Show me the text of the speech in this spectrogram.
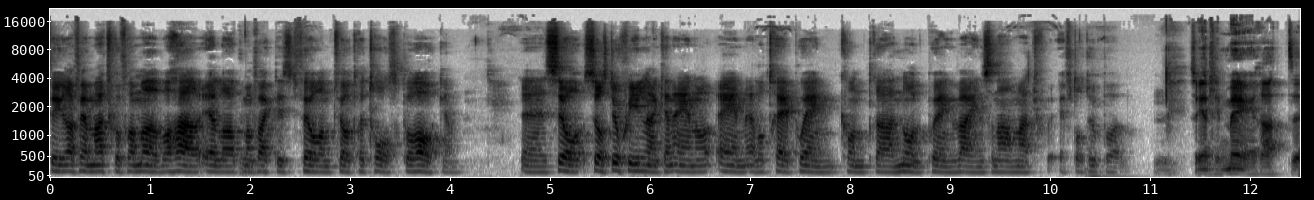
fyra, fem matcher framöver här. Eller att man faktiskt får en två, tre torsk på raken. Eh, Så, så stor skillnad kan en, en eller tre poäng kontra noll poäng vara i en sån här match efter ett uppehåll. Så egentligen mer att eh,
